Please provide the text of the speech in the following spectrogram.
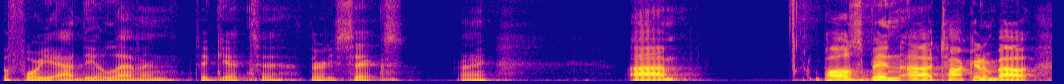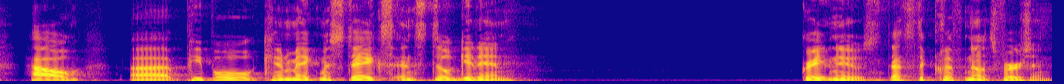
before you add the 11 to get to 36, right? Um, Paul's been uh, talking about how uh, people can make mistakes and still get in. Great news. That's the Cliff Notes version.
